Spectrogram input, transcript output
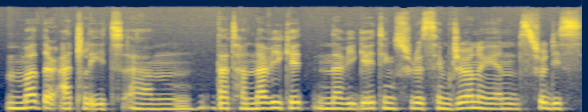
mother athletes um, that are navigate, navigating through the same journey and through this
